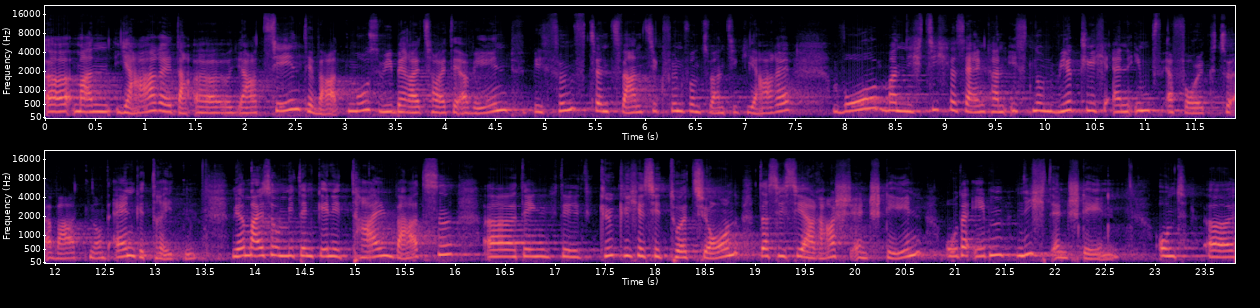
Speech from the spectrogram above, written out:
äh, man Jahre, äh, Jahrzehnte warten muss, wie bereits heute erwähnt, bis 15, 20, 25 Jahre, wo man nicht sicher sein kann, ist nun wirklich ein Impferfolg zu erwarten und eingetreten. Wir haben also mit den genitalen Warzen äh, den, die glückliche Situation, dass sie sehr rasch entstehen oder eben nicht entstehen. Und äh,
